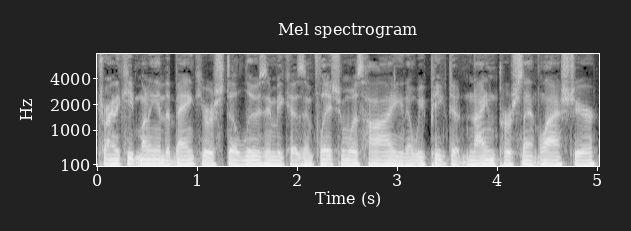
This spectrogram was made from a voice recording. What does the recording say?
trying to keep money in the bank, you were still losing because inflation was high. You know, we peaked at 9% last year.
